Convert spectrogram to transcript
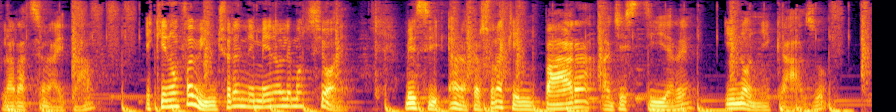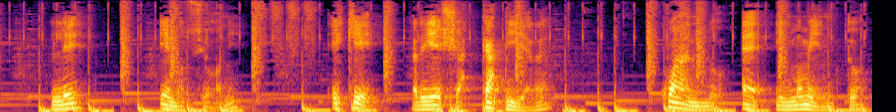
la razionalità e che non fa vincere nemmeno l'emozione, bensì è una persona che impara a gestire in ogni caso le emozioni e che riesce a capire quando è il momento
